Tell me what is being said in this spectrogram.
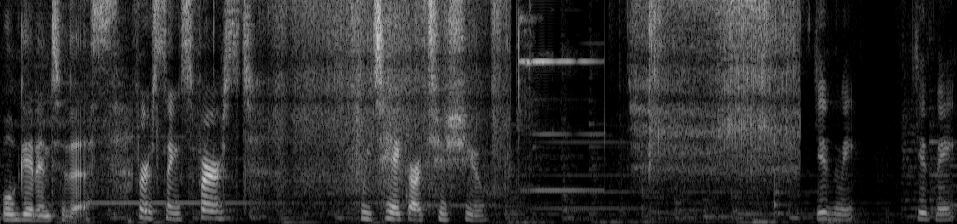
we'll get into this. First things first, we take our tissue. Excuse me, excuse me.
